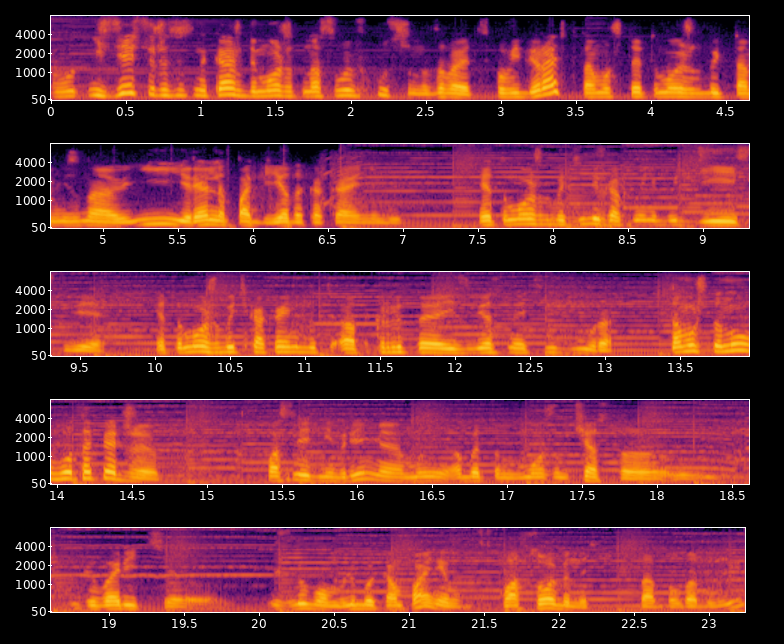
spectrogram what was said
вот и здесь уже, естественно, каждый может на свой вкус, что называется, повыбирать, потому что это может быть, там, не знаю, и реально победа какая-нибудь. Это может быть или какое-нибудь действие. Это может быть какая-нибудь открытая известная фигура. Потому что, ну, вот опять же, в последнее время мы об этом можем часто э, говорить э, в, любом, в любой компании, в особенности WWE.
